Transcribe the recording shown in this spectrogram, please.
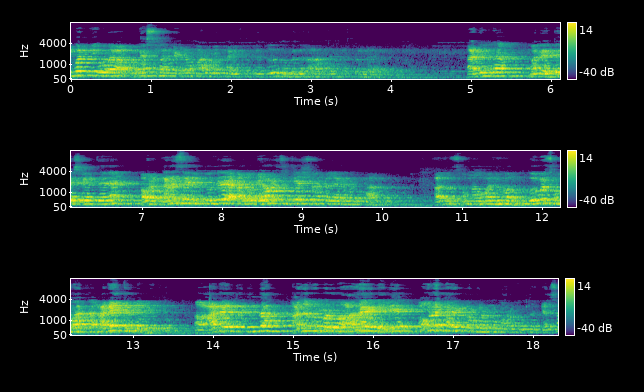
ಇವತ್ತು ಇವರ ಪುಣ್ಯಸ್ಮರಣೆಯನ್ನು ಮಾಡಬೇಕಾಗಿರ್ತಕ್ಕಂಥದ್ದು ನಮ್ಮೆಲ್ಲರ ಆರ್ಥಿಕ ಆದ್ರಿಂದ ಮನೆ ಅಧ್ಯಕ್ಷ ಹೇಳ್ತೇನೆ ಅವರ ಕನಸೇನಿತ್ತು ಅಂದ್ರೆ ಅದು ದೇವರ ಸಿದ್ದೇಶ್ವರ ಕಲ್ಯಾಣ ಮಂಟಪ ಆಗ್ತದೆ ಅದು ನಮ್ಮ ನಿಮ್ಮ ಗುರುಗಳ ಸಮಾಜದ ಆಡಳಿತ ಕೊಡಬೇಕು ಆ ಆಡಳಿತದಿಂದ ಅದನ್ನು ಬರುವ ಆದಾಯದಲ್ಲಿ ಅವರ ಕಾರ್ಯಕ್ರಮಗಳನ್ನು ಮಾಡುವಂತ ಕೆಲಸ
